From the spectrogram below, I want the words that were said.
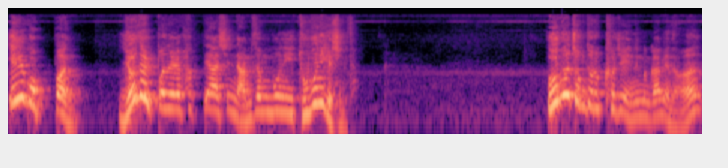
7번, 8번을 확대하신 남성분이 두 분이 계십니다. 어느 정도로 커져 있는 건가 하면은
